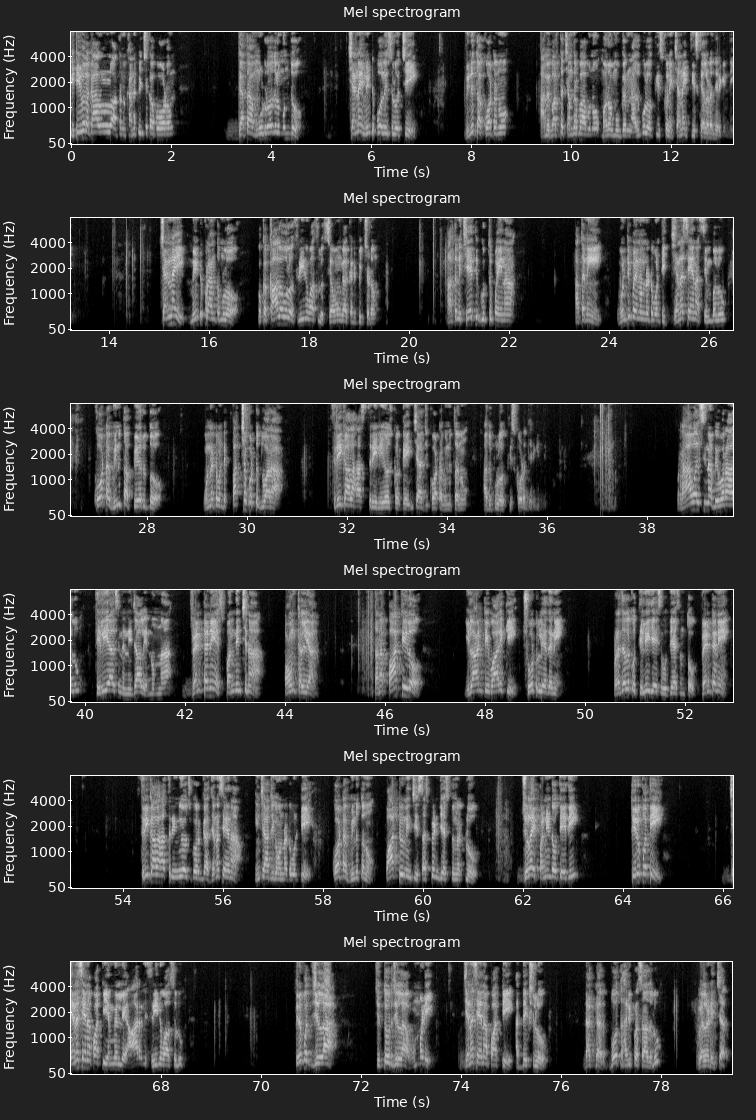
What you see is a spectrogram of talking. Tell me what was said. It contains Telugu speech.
ఇటీవల కాలంలో అతను కనిపించకపోవడం గత మూడు రోజుల ముందు చెన్నై మింట్ పోలీసులు వచ్చి వినుత కోటను ఆమె భర్త చంద్రబాబును మరో ముగ్గురిని అదుపులోకి తీసుకుని చెన్నైకి తీసుకెళ్ళడం జరిగింది. చెన్నై మింట్ ప్రాంతంలో ఒక కాలువలో శ్రీనివాసులు శవంగా కనిపించడం అతని చేతి గుర్తుపైన అతని ఒంటిపైన ఉన్నటువంటి జనసేన సింబలు కోట వినుత పేరుతో ఉన్నటువంటి పచ్చబొట్టు ద్వారా శ్రీకాళహస్త్రి నియోజకవర్గ ఇన్ఛార్జి కోట వినుతను అదుపులోకి తీసుకోవడం జరిగింది. రావాల్సిన వివరాలు తెలియాల్సిన నిజాలు ఎన్నున్నా వెంటనే స్పందించిన పవన్ కళ్యాణ్ తన పార్టీలో ఇలాంటి వారికి చోటు లేదని ప్రజలకు తెలియజేసే ఉద్దేశంతో వెంటనే శ్రీకాళహస్తి నియోజకవర్గ జనసేన ఇన్ఛార్జిగా ఉన్నటువంటి కోట వినుతను పార్టీ నుంచి సస్పెండ్ చేస్తున్నట్లు జూలై పన్నెండవ తేదీ Tirupati Janasena party MLA RN Srinivasulu Tirupati జిల్లా చిత్తూరు జిల్లా ఉమ్మడి జనసేన పార్టీ అధ్యక్షులు డాక్టర్ బోత్ హరిప్రసాదులు వెల్లడించారు.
